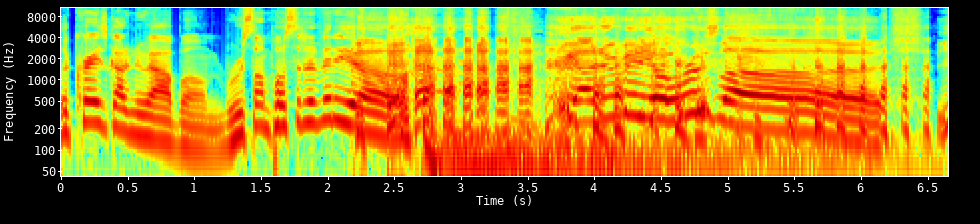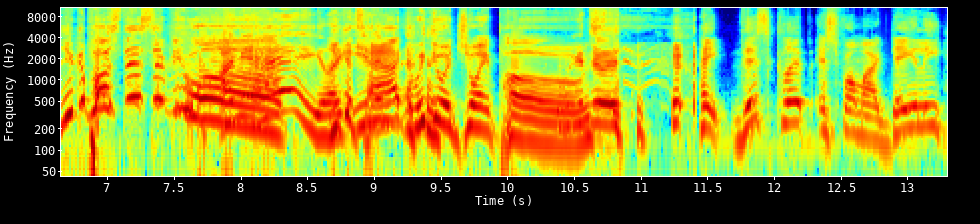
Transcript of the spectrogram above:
Lecrae's got a new album. Ruslan posted a video. We got a new video, Ruslan. You can post this if you want. I mean, hey, like, you can even- tag. We do a joint post. We can do it. hey, this clip is from our daily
